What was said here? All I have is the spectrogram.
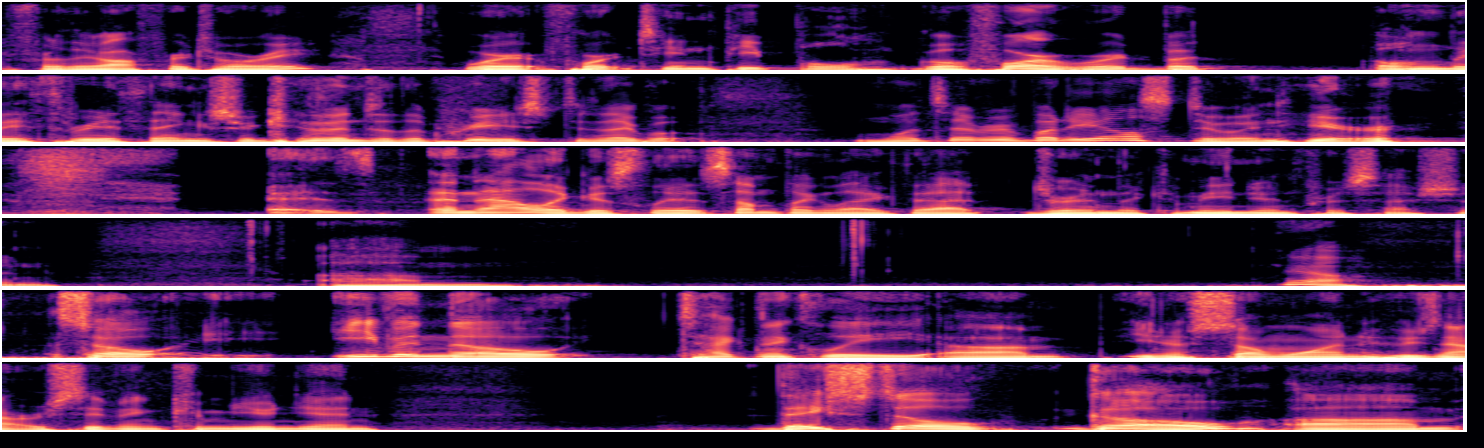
for the offertory where 14 people go forward, but only three things are given to the priest. And like, well, what's everybody else doing here? It's, analogously, it's something like that during the communion procession. Um, yeah. So even though technically, um, you know, someone who's not receiving communion, they still go. Um,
